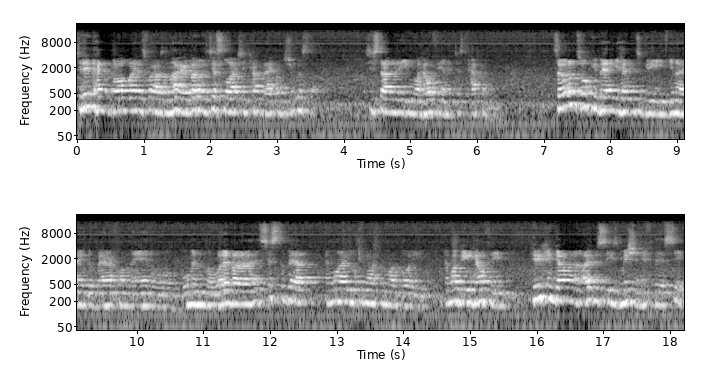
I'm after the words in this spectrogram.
She didn't have a goal weight as far as I know, but it was just like she cut back on sugar stuff. She started eating more healthy and it just happened. So we're not talking about you having to be, you know, the marathon man or woman or whatever. It's just about, am I looking after my body? Am I being healthy? Who can go on an overseas mission if they're sick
